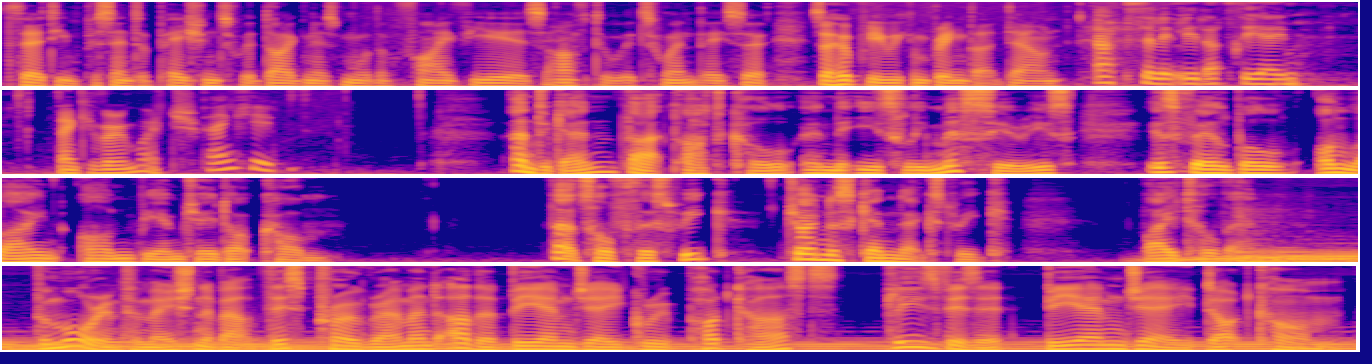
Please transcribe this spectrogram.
13% of patients were diagnosed more than five years afterwards, weren't they? So, so hopefully we can bring that down. Absolutely, that's the aim. Thank you very much. Thank you. And again, that article in the Easily Missed series is available online on bmj.com. That's all for this week. Join us again next week. Bye till then. For more information about this programme and other BMJ Group podcasts, please visit bmj.com.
